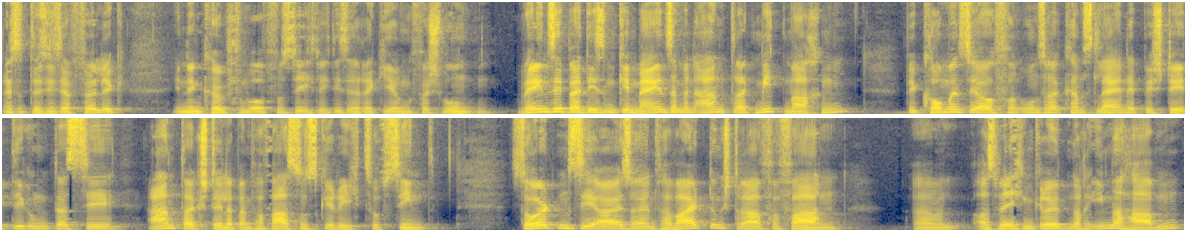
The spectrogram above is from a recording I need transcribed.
Also das ist ja völlig in den Köpfen offensichtlich dieser Regierung verschwunden. Wenn Sie bei diesem gemeinsamen Antrag mitmachen, bekommen Sie auch von unserer Kanzlei eine Bestätigung, dass Sie Antragsteller beim Verfassungsgerichtshof sind. Sollten Sie also ein Verwaltungsstrafverfahren aus welchen Gründen auch immer haben,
